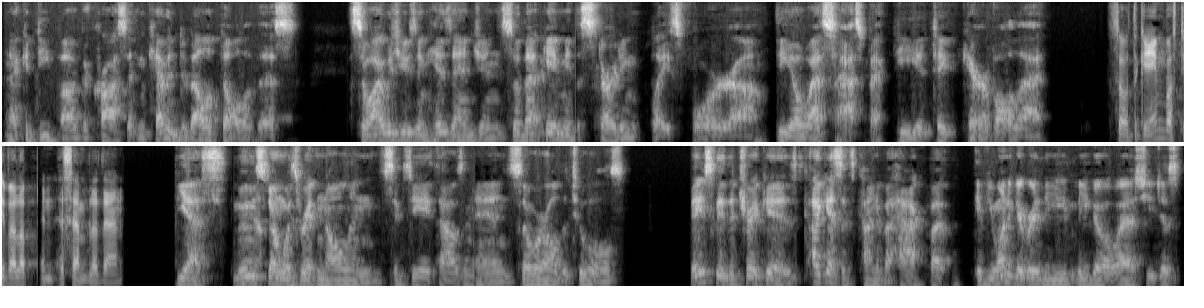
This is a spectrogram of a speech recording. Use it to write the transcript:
and I could debug across it. And Kevin developed all of this. So I was using his engine. So that gave me the starting place for uh, the OS aspect. He had taken care of all that. So the game was developed in assembler then? Yes. Moonstone was written all in 68,000 and so were all the tools basically the trick is i guess it's kind of a hack but if you want to get rid of the amiga os you just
